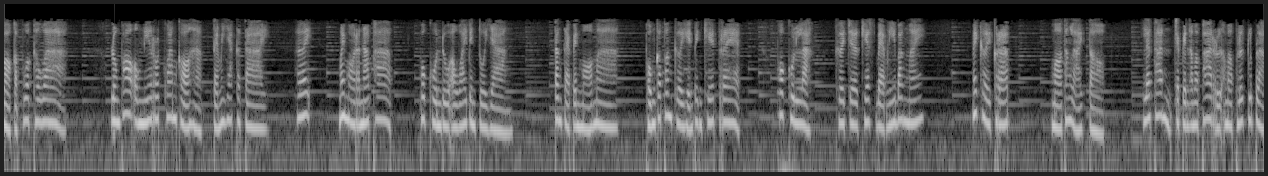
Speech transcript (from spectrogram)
บอกกับพวกเขาว่า หลวงพ่อองค์นี้รถคว่ำคอหักแต่ไม่ยักกระตาย เฮ้ย ไม่มรณภาพ พวกคุณดูเอาไว้เป็นตัวอย่าง ตั้งแต่เป็นหมอมา ผมก็เพิ่งเคยเห็นเป็นเคสแรก พวกคุณละ่ะ เคยเจอเคสแบบนี้บ้างไหม ไม่เคยครับ หมอทั้งหลายตอบ และท่านจะเป็นอมพาตหรืออมพลึกหรือเปล่า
